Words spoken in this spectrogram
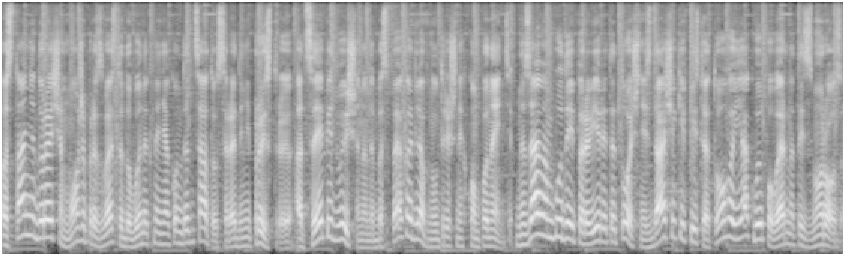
Останнє, до речі, може призвести до виникнення конденсату всередині пристрою, а це підвищена небезпека для внутрішніх компонентів. Незайвим буде і перевірити точність датчиків після того, як ви повернетесь з морозу.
